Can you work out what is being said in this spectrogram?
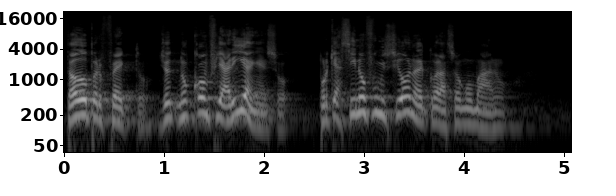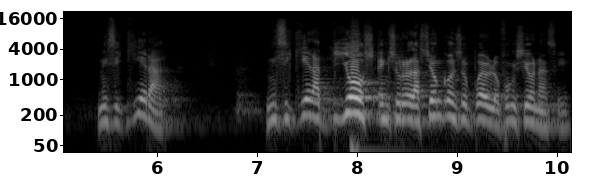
todo perfecto. Yo no confiaría en eso, porque así no funciona el corazón humano. Ni siquiera, ni siquiera Dios en su relación con su pueblo funciona así.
